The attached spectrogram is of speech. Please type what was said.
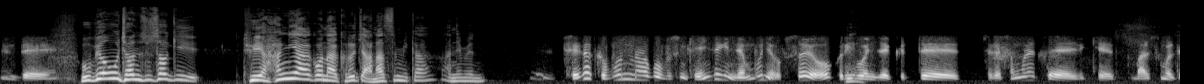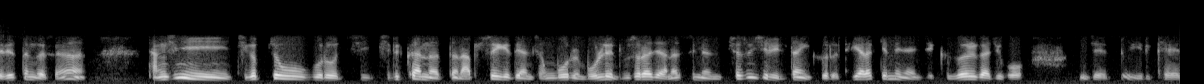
네. 우병우 전 수석이 뒤에 항의하거나 그러지 않았습니까? 아니면 제가 그분하고 무슨 개인적인 연분이 없어요. 그리고 네. 이제 그때 제가 청문회 때 이렇게 말씀을 드렸던 것은 당신이 직업적으로 지, 득한 어떤 압수수색에 대한 정보를 몰래 누설하지 않았으면 최순실 일당이 그걸 어떻게 알았겠느냐 이제 그걸 가지고 이제 또 이렇게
